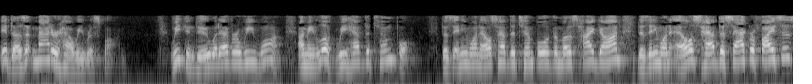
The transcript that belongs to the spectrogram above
it doesn't matter how we respond. We can do whatever we want. I mean, look, we have the temple. Does anyone else have the temple of the Most High God? Does anyone else have the sacrifices?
